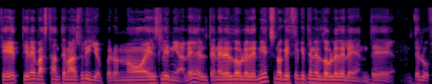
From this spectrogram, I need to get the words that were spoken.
que tiene bastante más brillo, pero no es lineal, ¿eh? El tener el doble de nits no quiere decir que tiene el doble de, de, luz.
